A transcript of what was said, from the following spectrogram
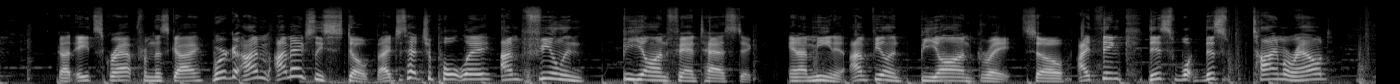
Got eight scrap from this guy. We're I'm I'm actually stoked. I just had Chipotle. I'm feeling beyond fantastic. And I mean it. I'm feeling beyond great. So I think this what this time around,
